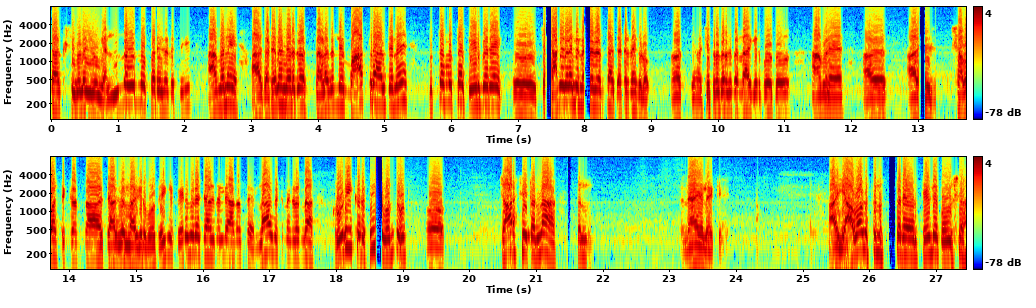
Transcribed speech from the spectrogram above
ಸಾಕ್ಷಿಗಳು ಇವು ಎಲ್ಲವನ್ನು ಪರಿಗಣಿಸಿ, ಆಮೇಲೆ ಆ ಘಟನೆ ನಡೆದ ಸ್ಥಳದಲ್ಲಿ ಮಾತ್ರ ಅಲ್ಲದೆ ಸುತ್ತಮುತ್ತ ಬೇರೆ ಬೇರೆ ಜಾಗಗಳಲ್ಲಿ ನಡೆದಂತ ಘಟನೆಗಳು. ಚಿತ್ರದುರ್ಗದಲ್ಲಾಗಿರ್ಬೋದು, ಆಮೇಲೆ ಶವ ಸಿಕ್ಕಂತ ಜಾಗದಲ್ಲಾಗಿರ್ಬೋದು, ಹೀಗೆ ಬೇರೆ ಬೇರೆ ಜಾಗದಲ್ಲಿ ಆದಂತ ಎಲ್ಲಾ ಘಟನೆಗಳನ್ನ ಕ್ರೋಢೀಕರಿಸಿ ಒಂದು ಚಾರ್ಜ್ ಶೀಟ್ ಅನ್ನ ನ್ಯಾಯಾಲಯಕ್ಕೆ. ಆ, ಯಾವಾಗ ಸಲ್ಲಿಸ್ತಾರೆ ಅಂತ ಹೇಳಿ ಬಹುಶಃ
